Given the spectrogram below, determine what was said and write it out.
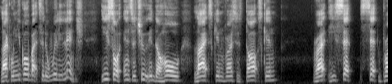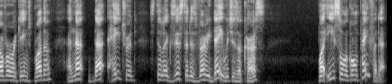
Like when you go back to the Willie Lynch. Esau instituted the whole light skin versus dark skin, right? He set set brother against brother, and that that hatred still exists to this very day, which is a curse. But Esau gonna pay for that.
